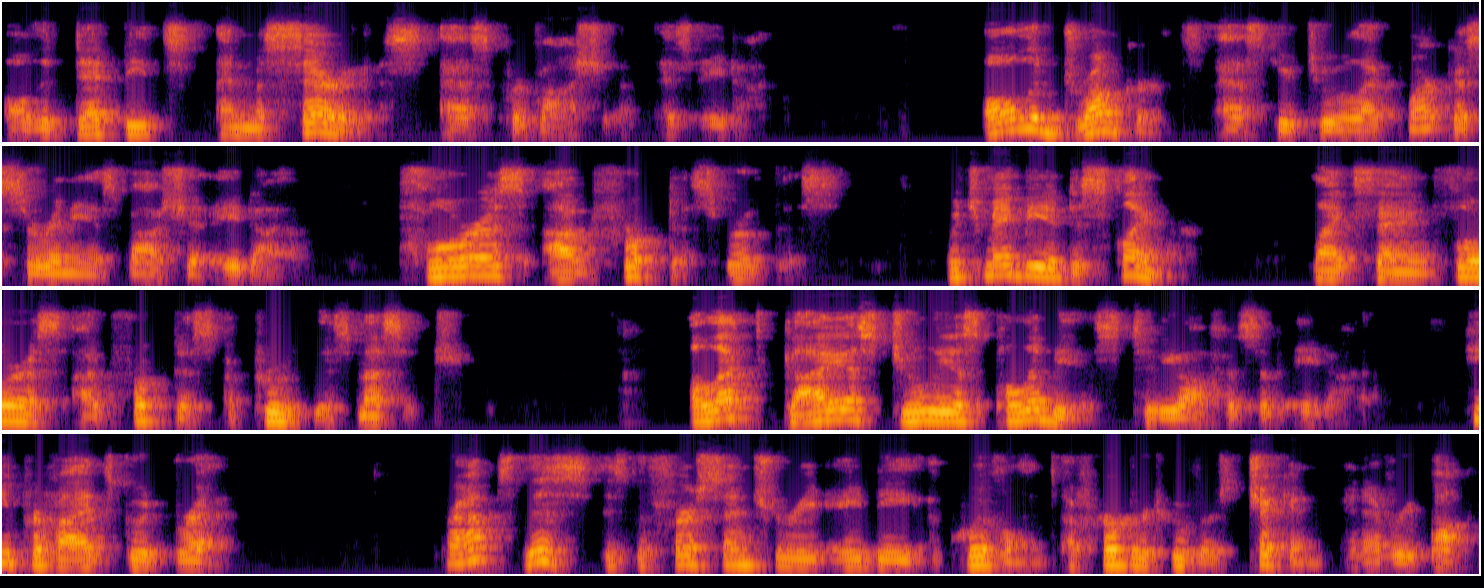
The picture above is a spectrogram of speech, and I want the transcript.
All the deadbeats and Massarius ask for Vatia as Aedile. All the drunkards ask you to elect Marcus Cerrinius Vatia Aedile. Florus ad fructus wrote this, which may be a disclaimer, like saying Florus ad fructus approved this message. Elect Gaius Julius Polybius to the office of Aedile. He provides good bread. Perhaps this is the first century AD equivalent of Herbert Hoover's chicken in every pot.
